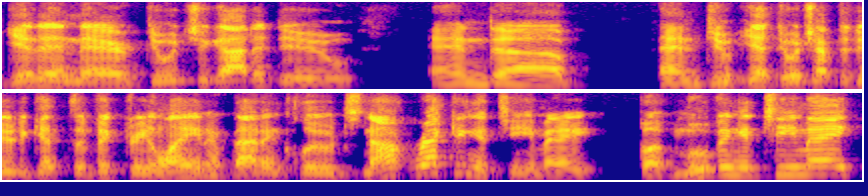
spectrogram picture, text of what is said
Get in there, do what you got to do, and uh, and do yeah, do what you have to do to get to victory lane. If that includes not wrecking a teammate, but moving a teammate,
